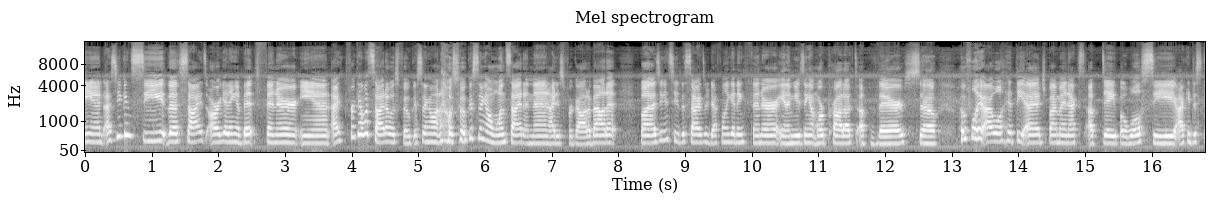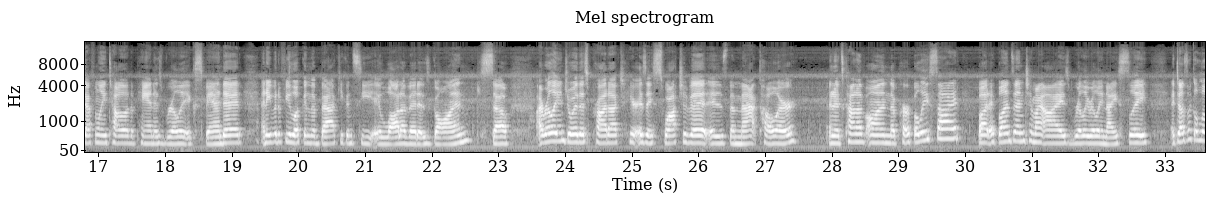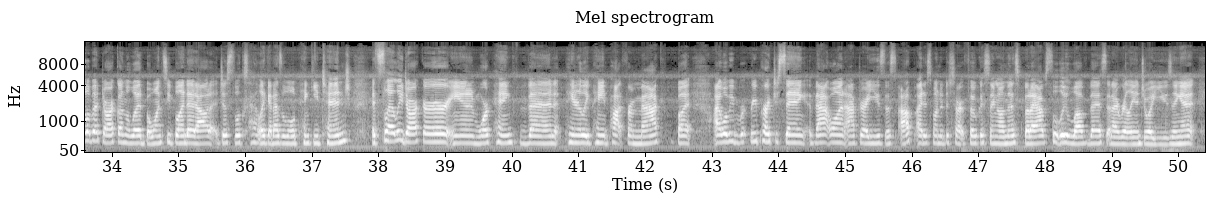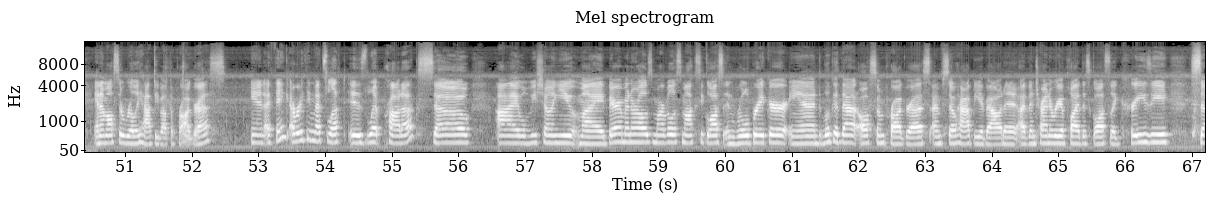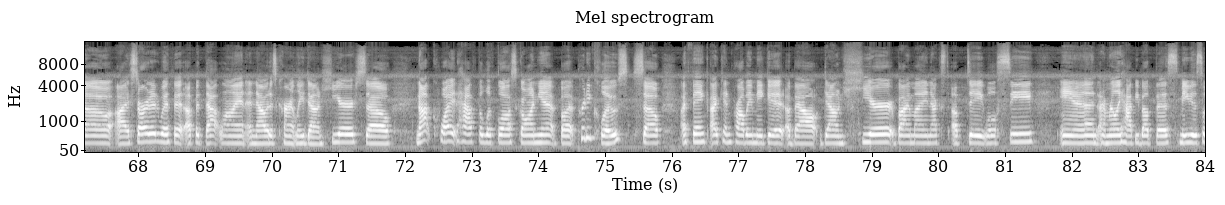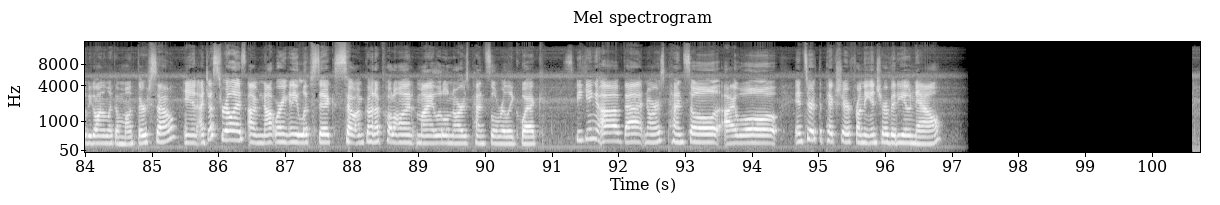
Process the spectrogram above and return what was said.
And as you can see, the sides are getting a bit thinner and I forget what side I was focusing on. I was focusing on one side and then I just forgot about it. But as you can see, the sides are definitely getting thinner and I'm using up more product up there. So hopefully I will hit the edge by my next update, but we'll see. I can just definitely tell that the pan is really expanded. And even if you look in the back, you can see a lot of it is gone. So I really enjoy this product. Here is a swatch of it. It is the matte color and it's kind of on the purpley side but it blends into my eyes really really nicely it does look a little bit dark on the lid but once you blend it out it just looks like it has a little pinky tinge it's slightly darker and more pink than Painterly Paint Pot from MAC but I will be repurchasing that one after I use this up. I just wanted to start focusing on this, but I absolutely love this and I really enjoy using it. And I'm also really happy about the progress. And I think everything that's left is lip products. So I will be showing you my Bare Minerals Marvelous Moxie Gloss in Rule Breaker and look at that awesome progress. I'm so happy about it. I've been trying to reapply this gloss like crazy so I started with it up at that line and now it is currently down here so not quite half the lip gloss gone yet, but pretty close. So I think I can probably make it about down here by my next update. We'll see and I'm really happy about this. Maybe this will be gone in like a month or so. And I just realized I'm not wearing any lipsticks, so I'm gonna put on my little NARS pencil really quick. Speaking of that NARS pencil, I will insert the picture from the intro video now.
